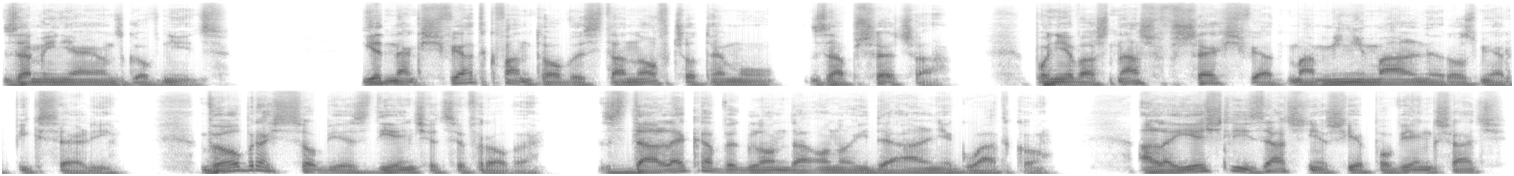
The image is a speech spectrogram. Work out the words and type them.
zamieniając go w nic. Jednak świat kwantowy stanowczo temu zaprzecza, ponieważ nasz wszechświat ma minimalny rozmiar pikseli. Wyobraź sobie zdjęcie cyfrowe. Z daleka wygląda ono idealnie gładko, ale jeśli zaczniesz je powiększać,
